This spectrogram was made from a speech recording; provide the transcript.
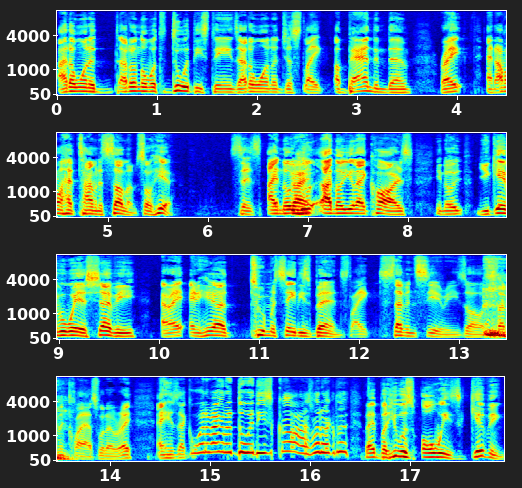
I don't want to, I don't know what to do with these things. I don't want to just like abandon them, right? And I don't have time to sell them. So here, since I know you, I know you like cars, you know, you gave away a Chevy, all right, and here are two Mercedes Benz, like seven series or seven class, whatever, right? And he's like, what am I gonna do with these cars? What am I gonna do? Right? But he was always giving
